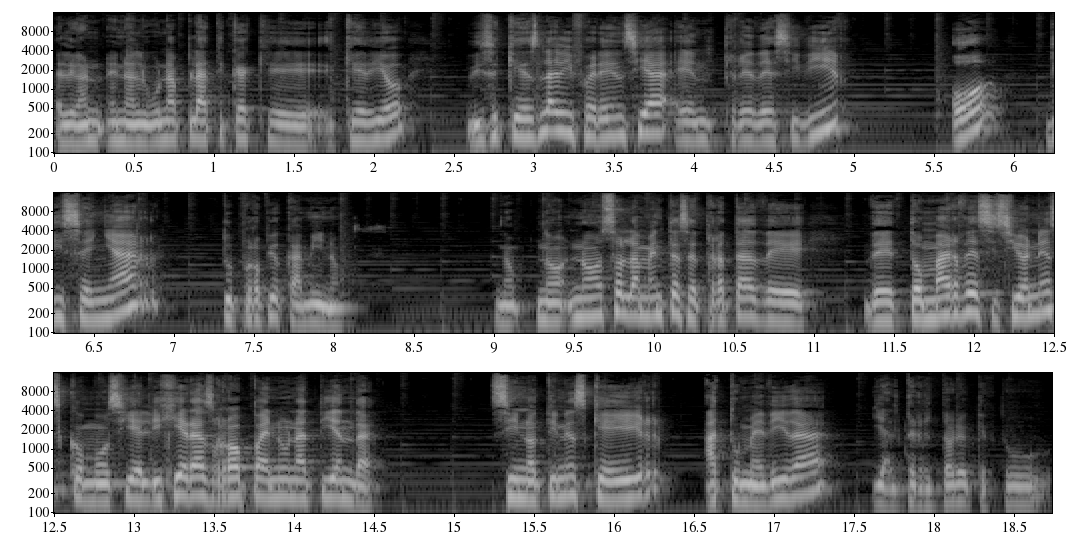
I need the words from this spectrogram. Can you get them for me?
en alguna plática que, que dio Dice que es la diferencia entre decidir o diseñar tu propio camino. No, no, no solamente se trata de, tomar decisiones como si eligieras ropa en una tienda, sino tienes que ir a tu medida y al territorio que tú,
